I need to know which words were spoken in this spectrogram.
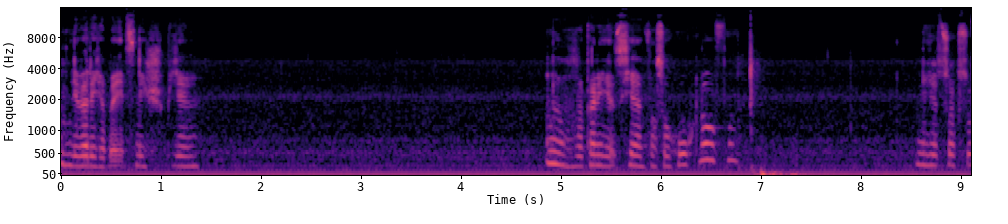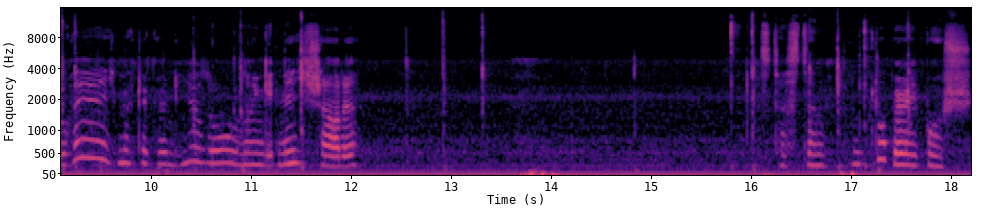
Die werde ich aber jetzt nicht spielen. Ja, so kann ich jetzt hier einfach so hochlaufen. Wenn ich jetzt sage so, hey, ich möchte gerne hier so. Nein, geht nicht. Schade. Was ist das denn? Ein Blueberry Busch.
